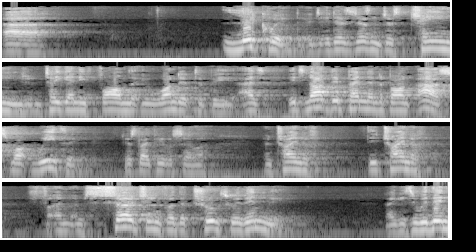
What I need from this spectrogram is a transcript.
uh, liquid. It, it doesn't just change and take any form that you want it to be. As it's not dependent upon us what we think. Just like people say, "Well, I'm trying to, trying to, I'm searching for the truth within me." Like it's within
